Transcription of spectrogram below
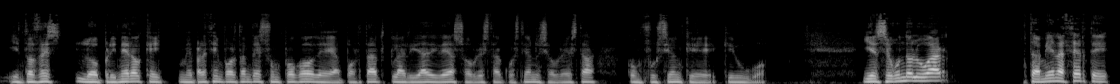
Y entonces lo primero que me parece importante es un poco de aportar claridad de ideas sobre esta cuestión y sobre esta confusión que, hubo. Y en segundo lugar, también hacerte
